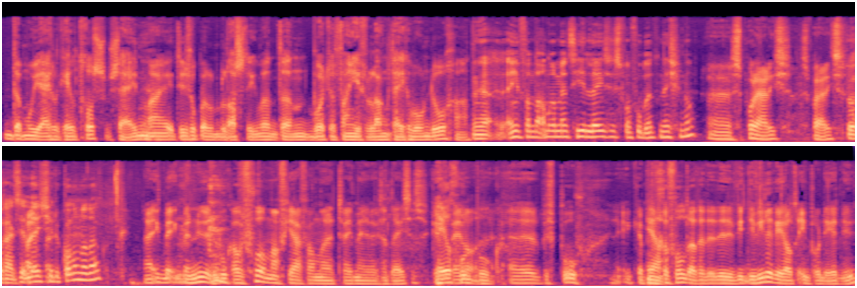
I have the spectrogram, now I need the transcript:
daar moet je eigenlijk heel trots op zijn. Maar het is ook wel een belasting, want dan wordt er van je verlangd dat je gewoon doorgaat. Ja, een van de andere mensen hier lezen is van Voetbal Eh, sporadisch. sporadisch. Sporadisch. En lees je de column dan ook? Nou, ik, ben, ik ben nu het boek over de voetbalmafia van eh, twee medewerkers aan het lezen. Dus ik Heel goed wel, boek. eh, poeh, ik heb Ja. het gevoel dat de, de, de, wielerwereld implodeert nu.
